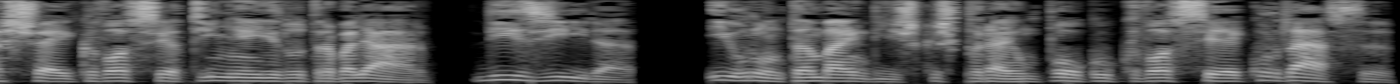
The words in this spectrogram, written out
Achei que você tinha ido trabalhar, diz Ira. E Oron também diz que esperei um pouco que você acordasse,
